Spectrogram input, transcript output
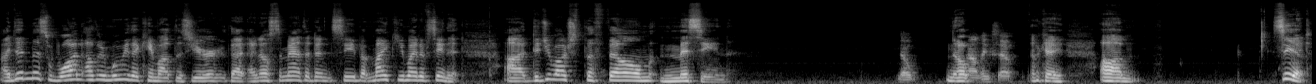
i did miss one other movie that came out this year that i know samantha didn't see but mike you might have seen it uh did you watch the film missing Nope. Nope. I don't think so. Okay. Um, see it.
